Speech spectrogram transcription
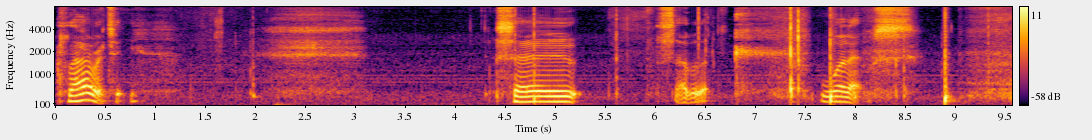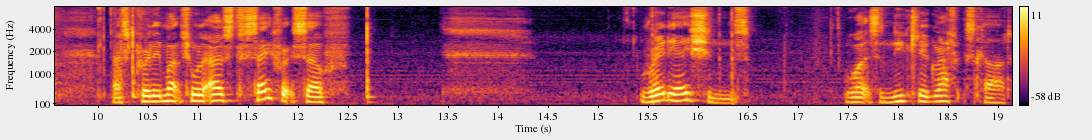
clarity. So, let's have a look. What else? That's pretty much all it has to say for itself radiations. Well, it's a nuclear graphics card.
